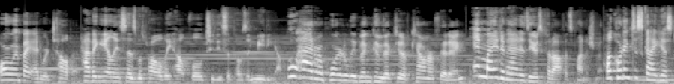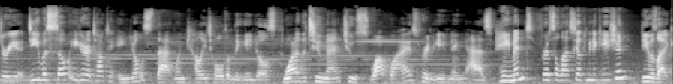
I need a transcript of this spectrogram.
or went by Edward Talbot. Having aliases was probably helpful to the supposed medium, who had reportedly been convicted of counterfeiting and might have had his ears cut off as punishment. According to Sky History, Dee was so eager to talk to angels that when Kelly told him the angels wanted the two men to swap wives for an evening as payment for celestial communication, Dee was like,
